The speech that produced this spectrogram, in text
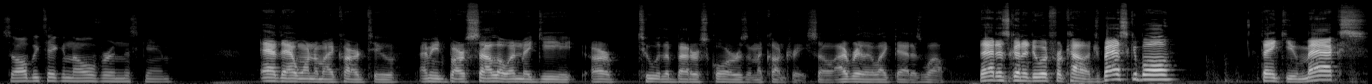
so I'll be taking the over in this game. Add that one to my card too. I mean, Barcello and McGhee are two of the better scorers in the country, so I really like that as well. That is going to do it for college basketball. Thank you, Max.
